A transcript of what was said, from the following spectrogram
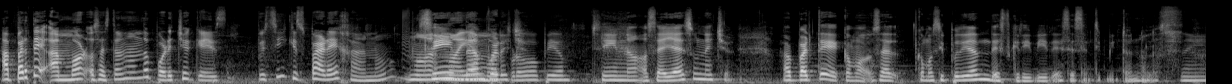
Aparte, amor, o sea, están dando por hecho que es, pues sí, que es pareja, ¿no? No, Sí, no hay amor propio. Sí, no, o sea, ya es un hecho. Aparte, como, o sea, como si pudieran describir ese sentimiento, no lo sé. Sí.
